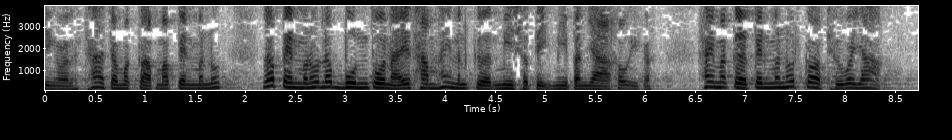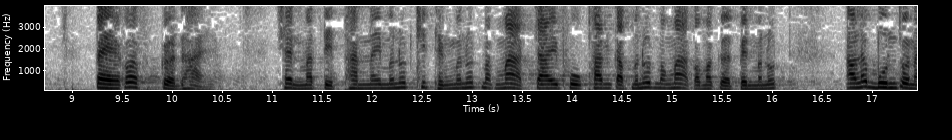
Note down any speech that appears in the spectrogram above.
ริงๆเลยถ้าจะมากลับมาเป็นมนุษย์ แล้วเป็นมนุษย์แล้วบุญตัวไหนทำให้มันเกิดมีสติมีปัญญาเข้าอีกอะให้มาเกิดเป็นมนุษย์ก็ถือว่ายาก แต่ก็เกิดได้ เช่นมาติดพันในมนุษย์คิดถึงมนุษย์มากๆ ใจผูกพันกับมนุษย์มากๆ ก็มาเกิดเป็นมนุษย์ เอาแล้วบุญตัวไหน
